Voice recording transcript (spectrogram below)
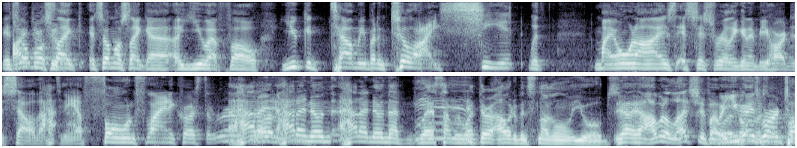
it's I almost like it's almost like a, a UFO. You could tell me, but until I see it with my own eyes, it's just really going to be hard to sell that to me. A phone flying across the room. Had I had I known had I known that last time we went there, I would have been snuggling with you, Obes. Yeah, yeah, I would have let you if I. But you guys it was a weren't fuck-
